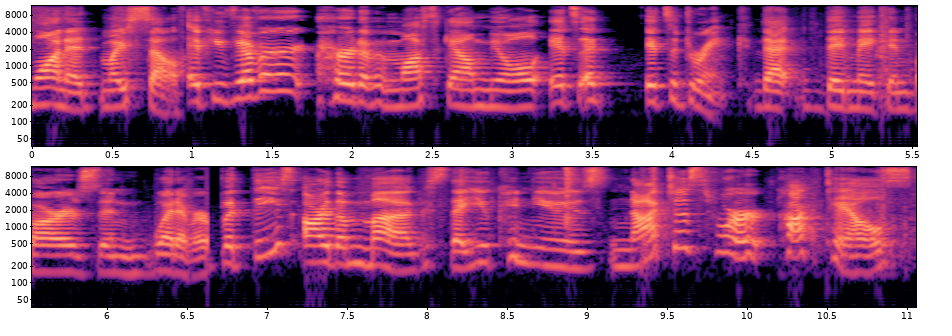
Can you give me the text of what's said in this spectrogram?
wanted myself. If you've ever heard of a Moscow mule, it's a it's a drink that they make in bars and whatever. But these are the mugs that you can use not just for cocktails,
